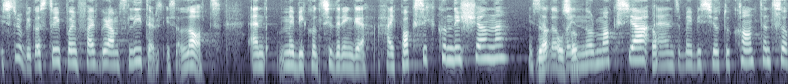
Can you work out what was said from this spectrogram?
It's true because 3.5 grams liters is a lot. And maybe considering a hypoxic condition instead yeah, of also. normoxia yep. and maybe CO2 content. So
